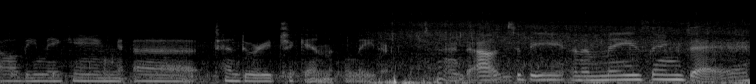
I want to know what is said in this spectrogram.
I'll be making a tandoori chicken later. Turned out to be an amazing day.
